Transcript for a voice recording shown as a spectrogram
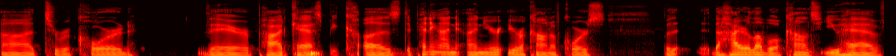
uh, to record their podcast because depending on on your your account, of course, but the higher level accounts, you have,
